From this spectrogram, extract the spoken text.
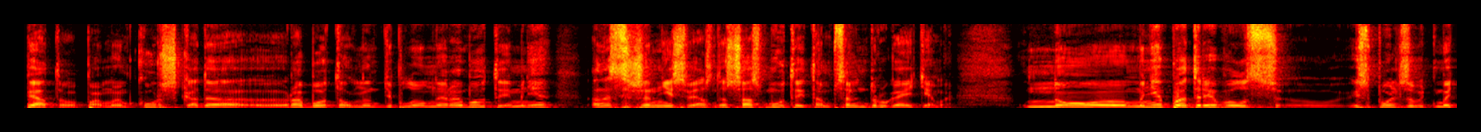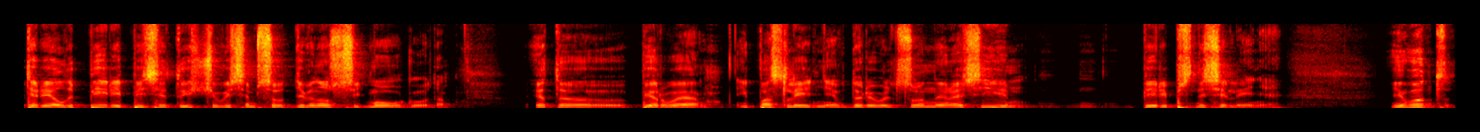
пятого, по-моему, курса, когда работал над дипломной работой, и мне, она совершенно не связана со смутой, там абсолютно другая тема. Но мне потребовалось использовать материалы переписи 1897 года. Это первая и последняя в дореволюционной России перепись населения. И вот,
